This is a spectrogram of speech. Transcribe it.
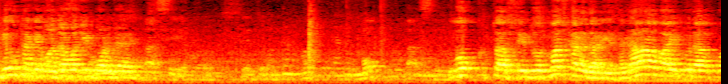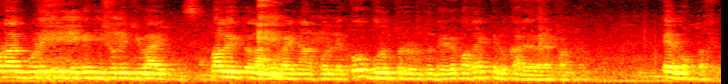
কেউ থাকে মাঝামাঝি পর্যায়ে। মুক্তা মুক্তাসিদুন মাঝখানে দাঁড়িয়ে থাকে। আ ভাই পুরা কোরআন পড়েছি দেখেছি শুনেছি ভাই। ভালোই তো লাগে ভাই না করলে খুব গুরুত্ব টুরুত্ব দেবে কথায় কিন্তু কারে বেড়া টন্টন এর মুক্তাসিদ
